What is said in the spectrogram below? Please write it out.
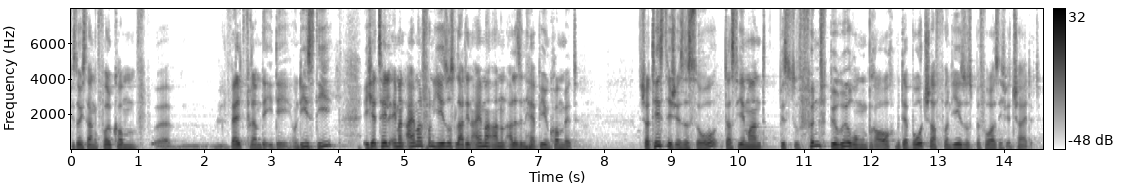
wie soll ich sagen, vollkommen äh, weltfremde Idee. Und die ist die, ich erzähle jemand einmal von Jesus, lade ihn einmal an und alle sind happy und kommen mit. Statistisch ist es so, dass jemand bis zu fünf Berührungen braucht mit der Botschaft von Jesus, bevor er sich entscheidet.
